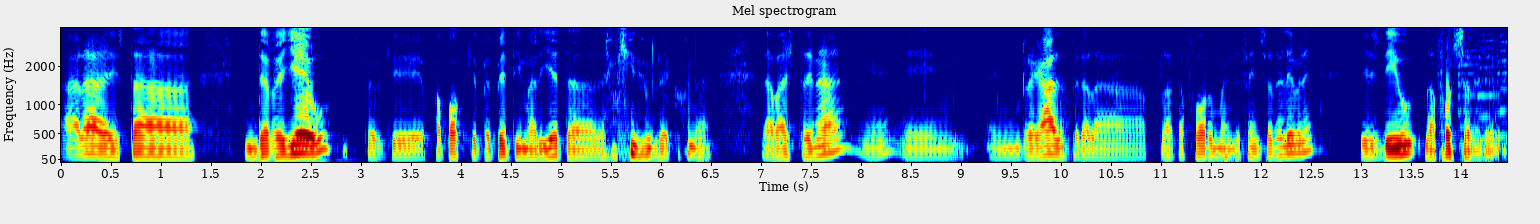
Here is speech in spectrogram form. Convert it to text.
ara està de relleu, perquè fa poc que Pepet i Marieta d'aquí d'Ulecona la va estrenar eh, en, en un regal per a la plataforma en defensa de l'Ebre i es diu La Força de l'Ebre.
